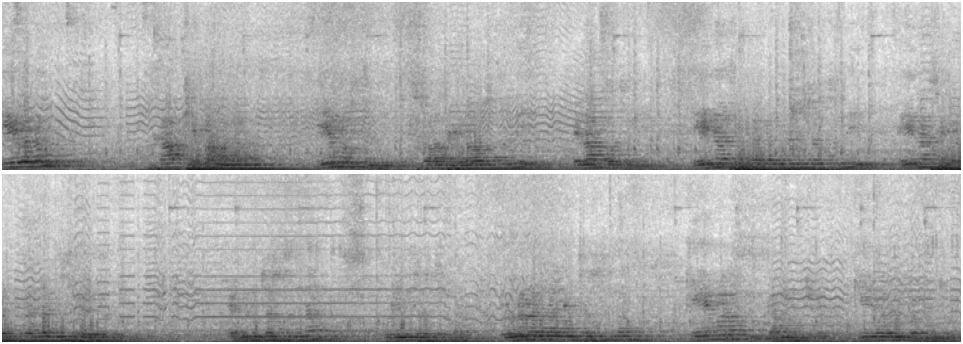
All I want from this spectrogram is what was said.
కేవలం సాక్ష్యభావంగా ఏమొస్తుంది? శ్వాస ఎలా వస్తుంది? ఎలా పోతుంది? ఏ నాసి ఏ నాసి కళ్ళ నుంచి వెళ్తుంది ఎక్కడి నుంచి వస్తుందా కుడి నుంచి వస్తుందా రెండు రంగాల నుంచి వస్తుందా కేవలం గమనించడం కేవలం గమనించడం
